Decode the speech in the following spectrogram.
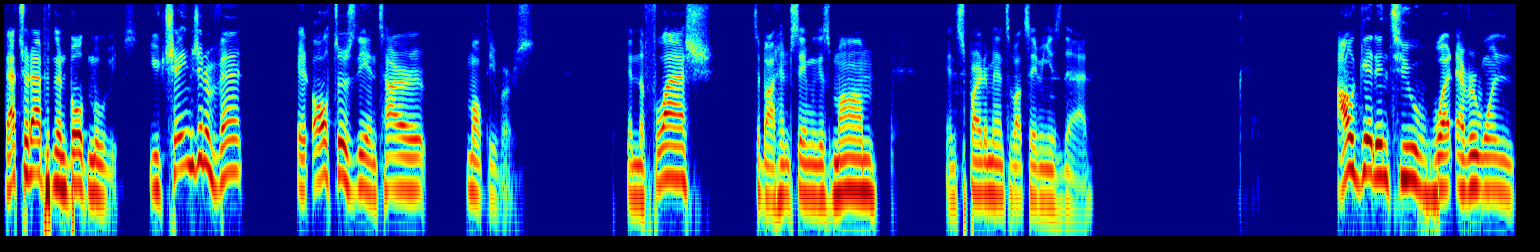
That's what happens in both movies. You change an event, it alters the entire multiverse. In The Flash, it's about him saving his mom. In Spider Man, it's about saving his dad. I'll get into what everyone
